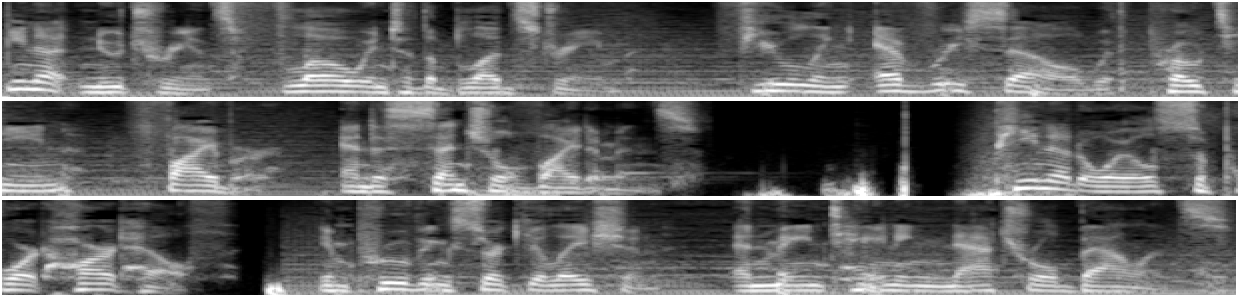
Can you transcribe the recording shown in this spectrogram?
Peanut nutrients flow into the bloodstream, fueling every cell with protein, fiber, and essential vitamins. Peanut oils support heart health, improving circulation and maintaining natural balance.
